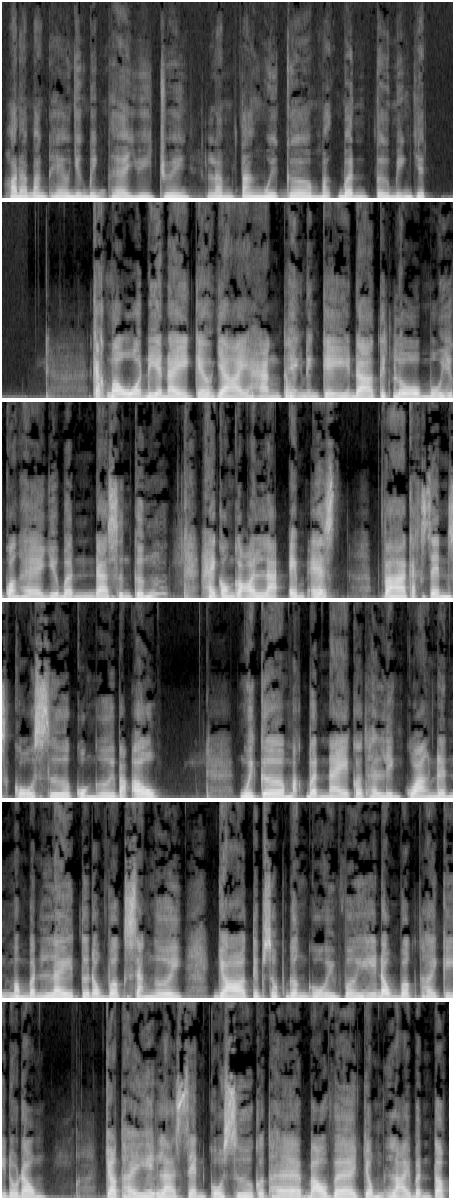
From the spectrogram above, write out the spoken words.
họ đã mang theo những biến thể di truyền làm tăng nguy cơ mắc bệnh tự miễn dịch. Các mẫu DNA kéo dài hàng thiên niên kỷ đã tiết lộ mối quan hệ giữa bệnh đa xương cứng, hay còn gọi là MS, và các gen cổ xưa của người Bắc Âu. Nguy cơ mắc bệnh này có thể liên quan đến mầm bệnh lây từ động vật sang người do tiếp xúc gần gũi với động vật thời kỳ đầu đồng, cho thấy là sen cổ xưa có thể bảo vệ chống lại bệnh tật.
